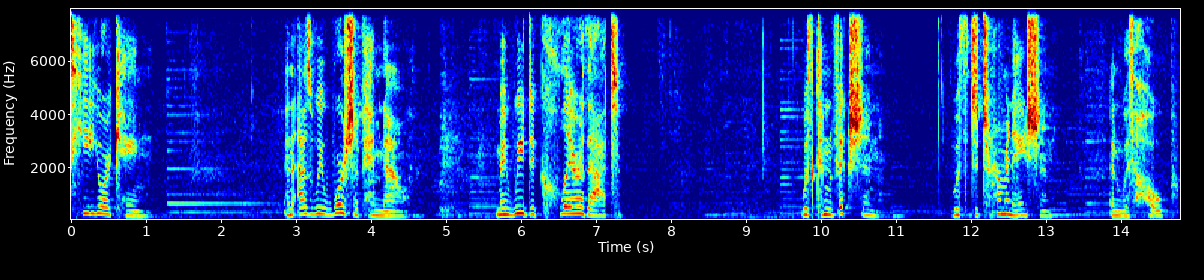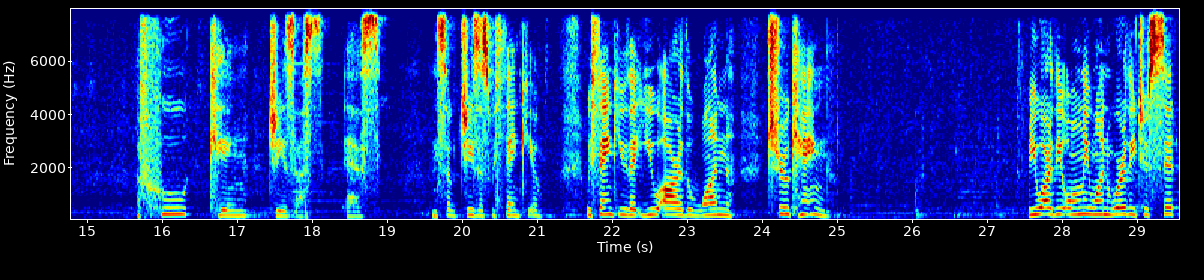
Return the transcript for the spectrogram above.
he your King? And as we worship him now, may we declare that with conviction, with determination, and with hope of who King Jesus is. And so, Jesus, we thank you. We thank you that you are the one true King. You are the only one worthy to sit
